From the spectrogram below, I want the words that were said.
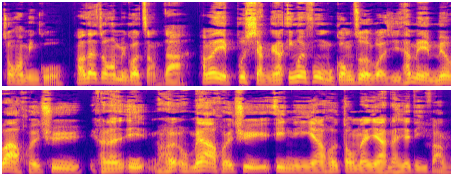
中华民国，然后在中华民国长大，他们也不想要，因为父母工作的关系，他们也没有办法回去，可能印没没办法回去印尼啊或东南亚那些地方，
